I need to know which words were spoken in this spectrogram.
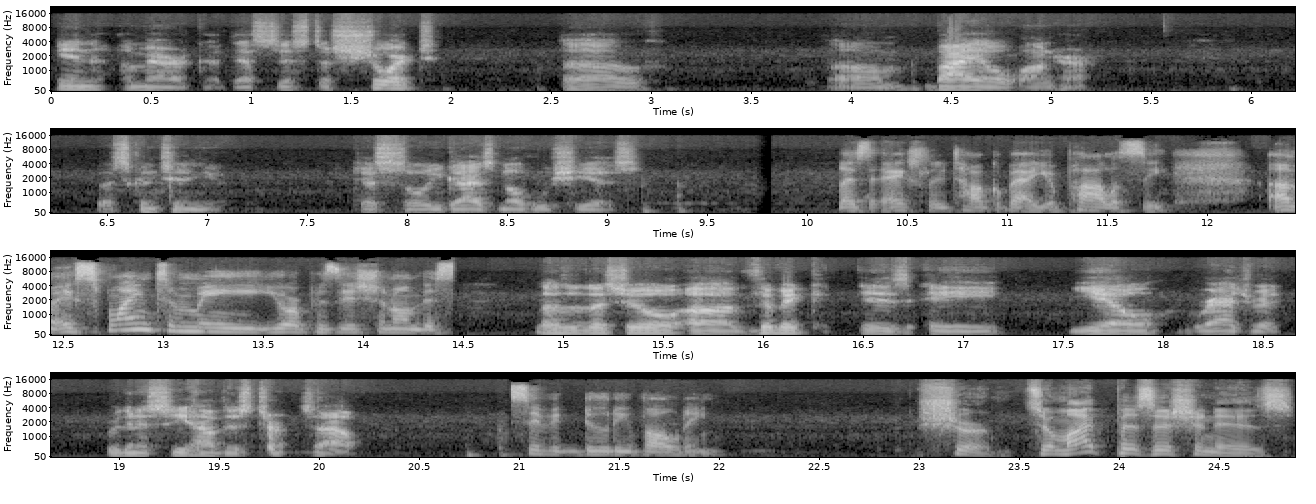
in America. That's just a short uh, um, bio on her. Let's continue, just so you guys know who she is. Let's actually talk about your policy. Um, explain to me your position on this Let's, let's show uh, Vivek is a Yale graduate. We're going to see how this turns out. civic duty voting. Sure. So my position is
